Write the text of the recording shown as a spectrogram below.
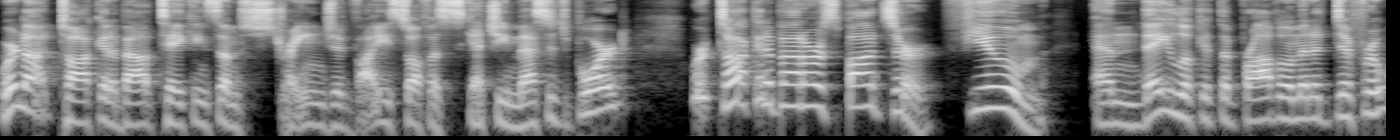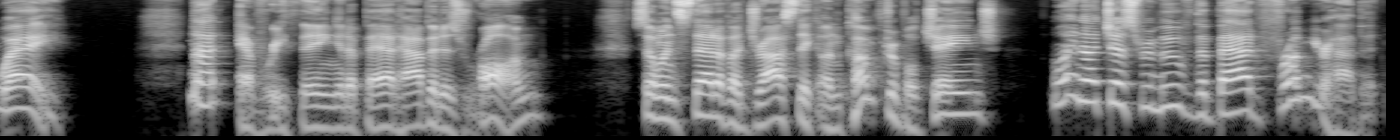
We're not talking about taking some strange advice off a sketchy message board. We're talking about our sponsor, Fume, and they look at the problem in a different way. Not everything in a bad habit is wrong. So instead of a drastic, uncomfortable change, why not just remove the bad from your habit?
